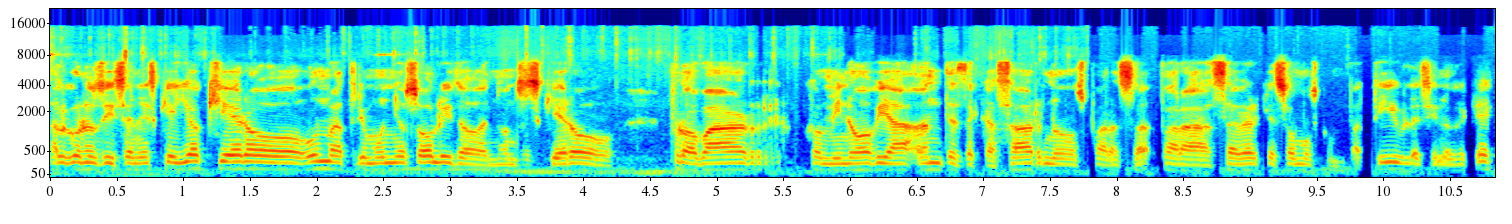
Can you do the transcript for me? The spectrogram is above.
algunos dicen, es que yo quiero un matrimonio sólido, entonces quiero probar con mi novia antes de casarnos para, para saber que somos compatibles y no sé qué.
